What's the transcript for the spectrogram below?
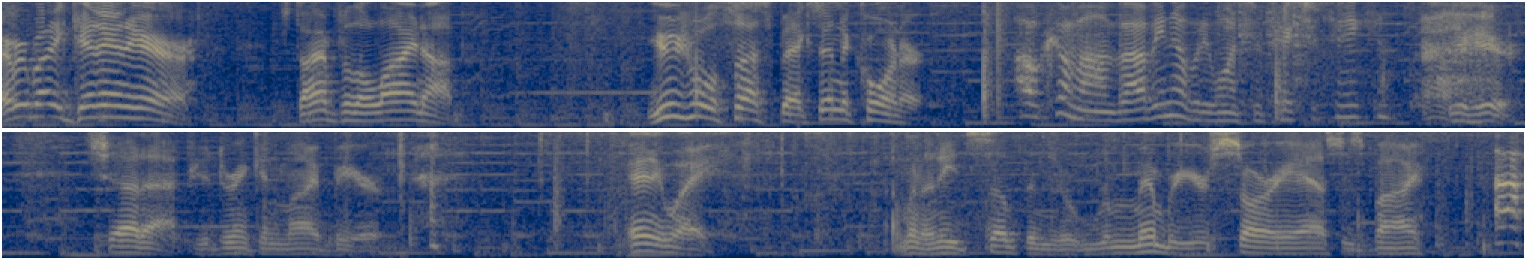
Everybody get in here. It's time for the lineup. Usual suspects in the corner. Oh, come on, Bobby. Nobody wants their picture taken. You're here. Shut up. You're drinking my beer. anyway, I'm gonna need something to remember your sorry asses by.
